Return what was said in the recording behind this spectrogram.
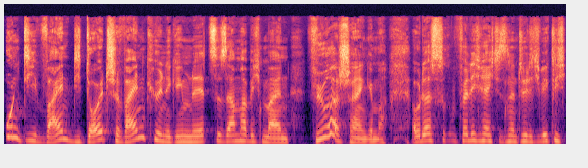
und die Wein, die deutsche Weinkönigin. Mit der zusammen habe ich meinen Führerschein gemacht. Aber du hast völlig recht. Das sind natürlich wirklich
